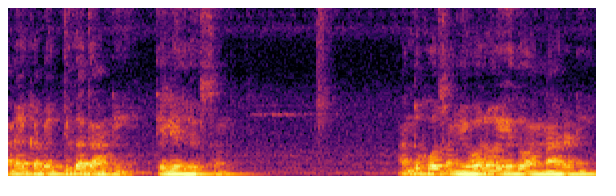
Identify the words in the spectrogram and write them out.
మన యొక్క వ్యక్తిగతాన్ని తెలియజేస్తుంది. అందుకోసం ఎవరో ఏదో అన్నారని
